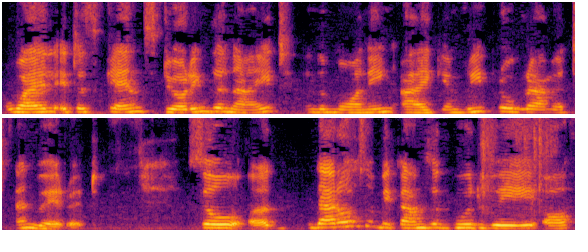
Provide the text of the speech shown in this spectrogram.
while it is cleansed during the night, in the morning, I can reprogram it and wear it. So uh, that also becomes a good way of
